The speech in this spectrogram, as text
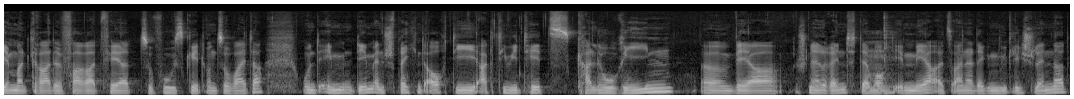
jemand gerade Fahrrad fährt, zu Fuß geht und so weiter. Und eben dementsprechend auch die Aktivitätskalorien äh, wer schnell rennt, der mhm. braucht eben mehr als einer, der gemütlich schlendert,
